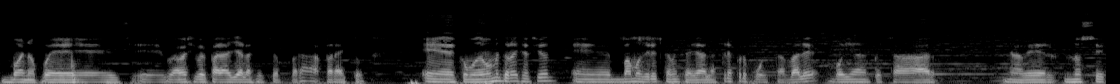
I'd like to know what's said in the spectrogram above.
Bueno, pues eh, a ver si prepara ya la sección para, para esto. Eh, como de momento no hay sección, eh, vamos directamente allá, las tres propuestas, ¿vale? Voy a empezar a ver, no sé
